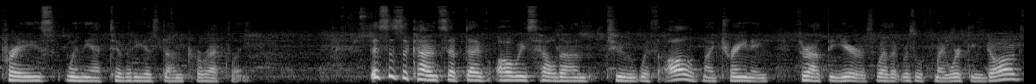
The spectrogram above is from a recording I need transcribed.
praise when the activity is done correctly. This is a concept I've always held on to with all of my training throughout the years, whether it was with my working dogs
